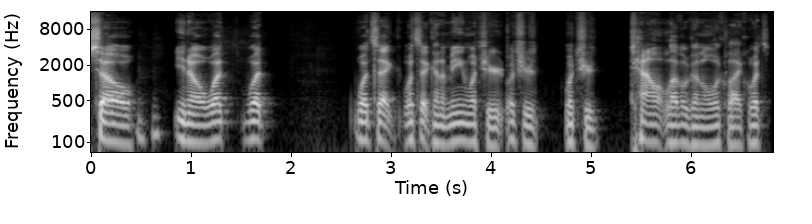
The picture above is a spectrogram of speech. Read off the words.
So mm-hmm. you know what what what's that what's that going to mean? What's your what's your what's your talent level going to look like? What's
